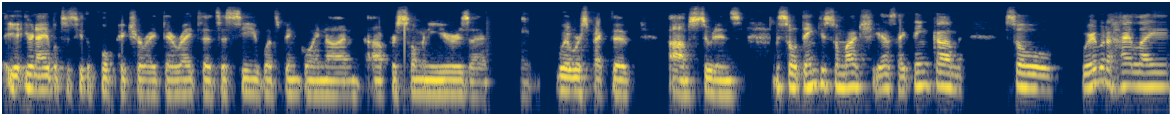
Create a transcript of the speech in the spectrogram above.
you're not able to see the full picture right there, right? To, to see what's been going on uh, for so many years uh, with respective um, students. So thank you so much. Yes, I think um, so we're able to highlight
